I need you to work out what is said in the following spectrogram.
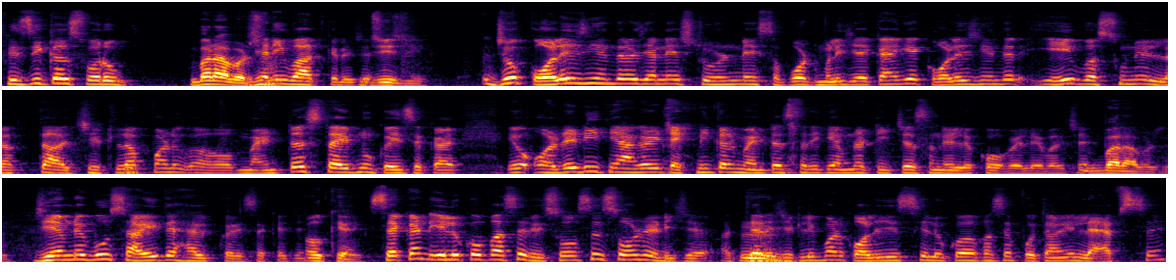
ફિઝિકલ સ્વરૂપ બરાબર છે. જેની વાત કરે છે. જી જી. જો કોલેજની અંદર જેને સ્ટુડન્ટને સપોર્ટ મળી જાય કારણ કે કોલેજની અંદર એ વસ્તુને લગતા જેટલા પણ મેન્ટર્સ ટાઈપનું કહી શકાય એ ઓલરેડી ત્યાં આગળ ટેકનિકલ મેન્ટર્સ તરીકે એમના ટીચર્સ અને એ લોકો અવેલેબલ છે. બરાબર છે. જે એમને બહુ સારી રીતે હેલ્પ કરી શકે છે. ઓકે સેકન્ડ એ લોકો પાસે રિસોર્સિસ ઓલરેડી છે. અત્યારે જેટલી પણ કોલેજીસ છે એ લોકો પાસે પોતાની લેબ્સ છે.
